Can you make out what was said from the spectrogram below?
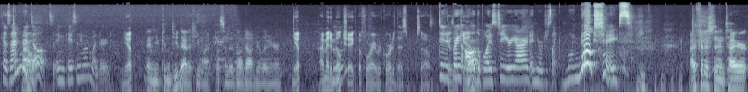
Because I'm an Wow. adult, in case anyone wondered. Yep. And you can do that if you want. Listen to No Doubt in your living room. Yep. I made a Mhm. milkshake before I recorded this, so. Did it bring all the boys to your yard and you were just like, my milkshakes? I finished an entire.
